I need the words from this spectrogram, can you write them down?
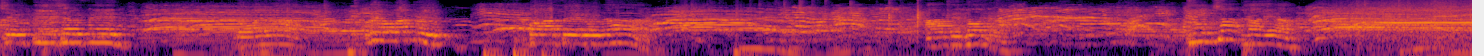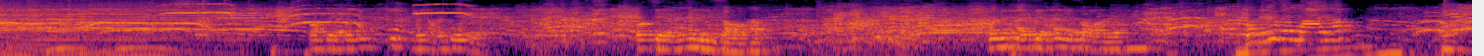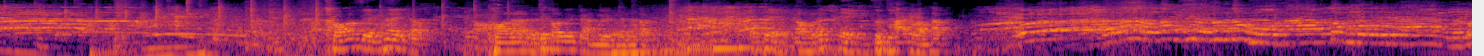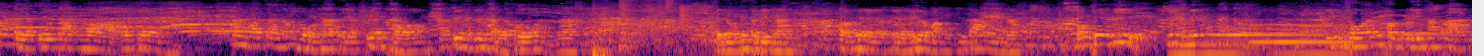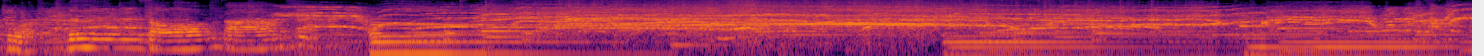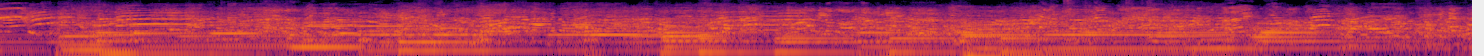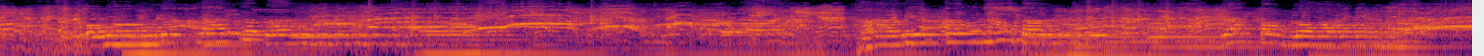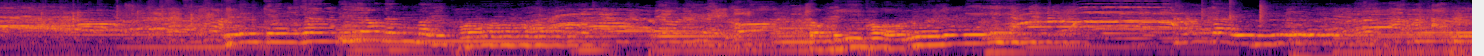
เชลซี เชลซี น้อยมากเรอัลมาดริด บาร์เซโลนาอาร์เซนอลอะทีมชาติไทยอะขอเสียงคนนี้ไม่อยากให้พูดเลยขอเสียงให้รีซอรครับมันมีใครเสียงให้รีซอรเลยขอเสียงให้วงไม้ครับ ขอเสียงให้กับพอแล้วเดี๋ยวจะเข้าเรื่องการเมืองแล้วนะครับ โอเค เราเล่นเพลงสุดท้ายของเราครับ เออเราต้องมีวัยรุ่นมันต้องโหดนะมันต้องมีอารมณ์รุนแรงมันต้องแต่อย่าตีกันพอโอเคไม่พอใจต้องโหดนะแต่อย่าเคลื่อนของถ้าเคลื่อนเคลื่อนใส่โฟนนะจะโดนพี่สมิธนะโอเคโอเคพี่ระวังกีตาร์มือนะโอเคพี่พี่สมิธอินโทรแล้วที่คนกรีดทั้งร้านชัวร์หนึ่งสองสามสี่ โต้องรอเรียนเก่งอย่างเดียวนั้นไม่พอ ต้องมีพ่อรวยอย่างนี้ถึงได้เรีย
